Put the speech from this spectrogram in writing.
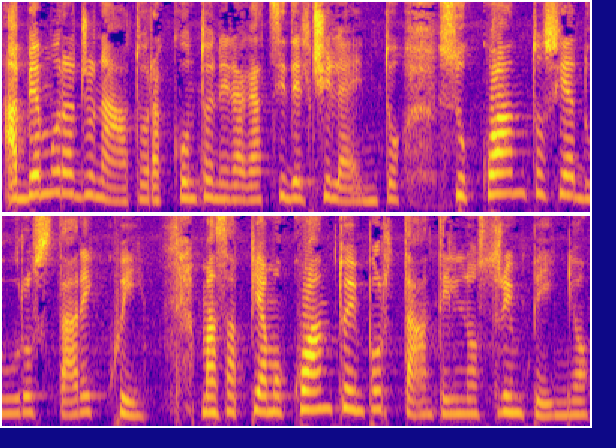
Abbiamo ragionato, raccontano i ragazzi del Cilento, su quanto sia duro stare qui, ma sappiamo quanto è importante il nostro impegno.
